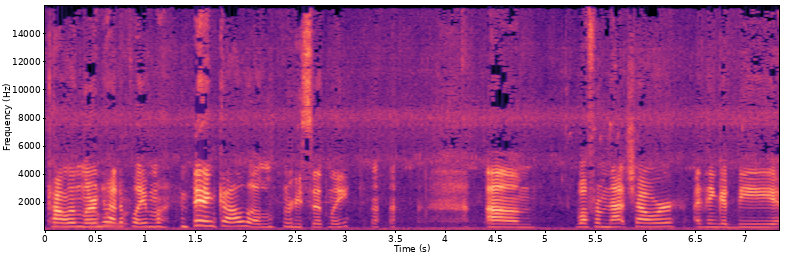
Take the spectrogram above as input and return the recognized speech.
Colin learned how to play my Mancala recently. um, well, from that shower, I think it'd be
